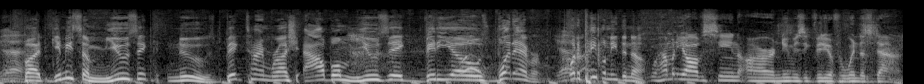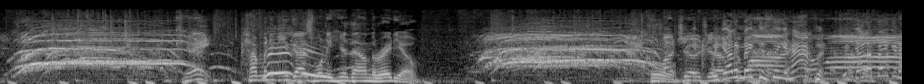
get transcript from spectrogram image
Yeah. But give me some music news, big time rush album, music, videos, whatever. Yeah. What do people need to know? Well, how many of y'all have seen our new music video for Windows Down? Okay. How many of you guys want to hear that on the radio? Come on, JoJo. We got to Come make this thing happen. We got to make it happen.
